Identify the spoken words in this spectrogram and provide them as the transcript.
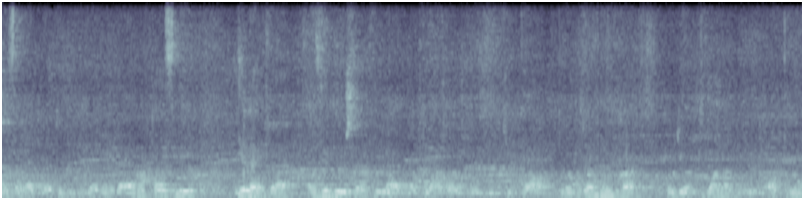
közelebbre tudunk belőle elutazni, illetve az idősek világnapjával bővítjük a programunkat, hogy ott valami apró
